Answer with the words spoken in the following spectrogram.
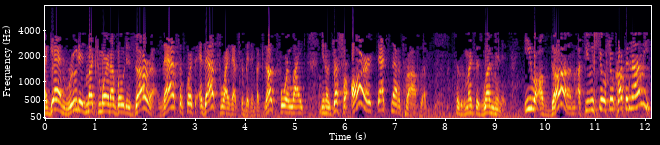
Again, rooted much more in avodah zara. That's of course that's why that's forbidden. But just for like you know, just for art, that's not a problem. So the Gemara says one minute. Ila of dam, afilu shilshul katanami.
